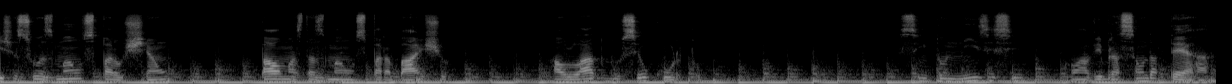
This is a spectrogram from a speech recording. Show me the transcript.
Dirija suas mãos para o chão, palmas das mãos para baixo, ao lado do seu corpo. Sintonize-se com a vibração da terra.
